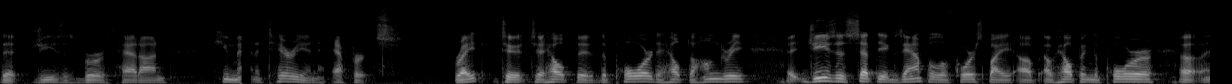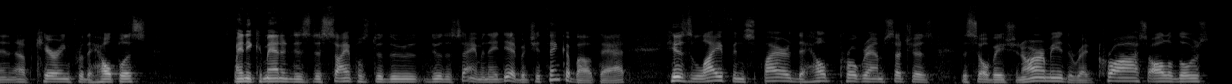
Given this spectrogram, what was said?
that Jesus' birth had on humanitarian efforts, right? To, to help the, the poor, to help the hungry. Uh, Jesus set the example, of course, by, of, of helping the poor uh, and of caring for the helpless. And he commanded his disciples to do, do the same, and they did. But you think about that. His life inspired the help programs such as the Salvation Army, the Red Cross, all of those.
